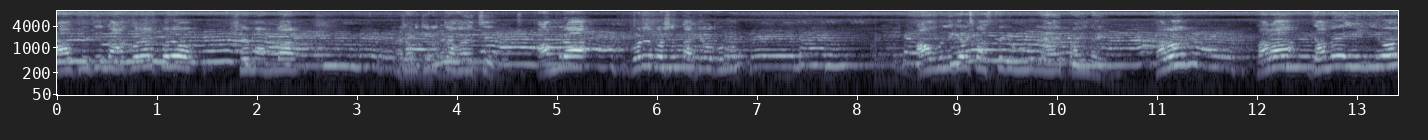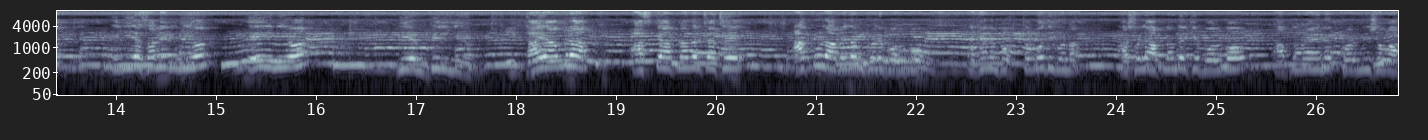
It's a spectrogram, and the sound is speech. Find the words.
রাজনীতি না করার পরেও সে মামলার জর্জরিত হয়েছে। আমরা ঘরে বসে তাকেও কোনো আওয়ামী লীগের কাছ থেকে কোনো রেহাই পাই নাই। কারণ তারা জানে এই নিয়ম, ইলিয়াস আলীর নিয়ম, এই নিয়ম বিএমপির নিয়ম। তাই আমরা আজকে আপনাদের কাছে আকুল আবেদন করে বলব, এখানে বক্তব্য দিব না। আসলে আপনাদেরকে বলব, আপনারা এনে কর্মী সভা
